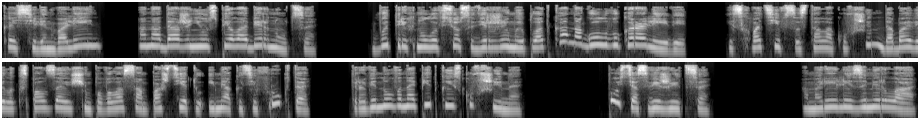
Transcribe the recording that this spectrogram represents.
Кэсселин Валейн, она даже не успела обернуться. Вытряхнула все содержимое платка на голову королеве и, схватив со стола кувшин, добавила к сползающим по волосам паштету и мякоти фрукта травяного напитка из кувшина. Пусть освежится. Амарелия замерла,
